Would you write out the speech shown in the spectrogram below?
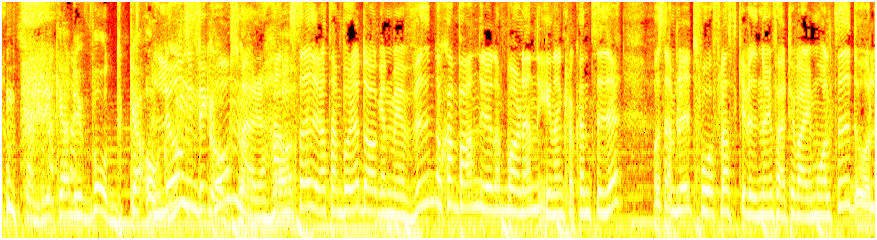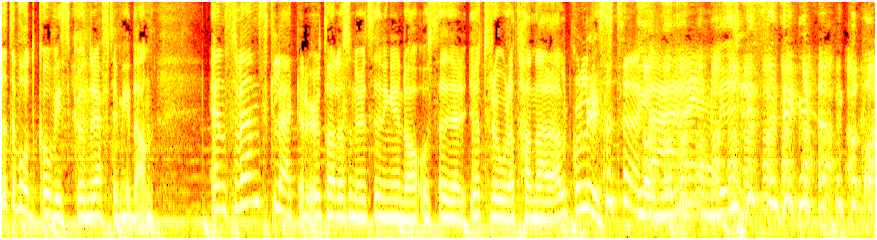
Sen dricker han ju vodka och Lugn, det kommer. Han Ja. säger att han börjar dagen med vin och champagne redan på morgonen innan klockan 10. Och Sen blir det två flaskor vin ungefär till varje måltid och lite vodka och whisky under eftermiddagen. En svensk läkare uttalar sig nu i tidningen idag och säger jag tror att han är alkoholist. Det är en rimlig gissning ändå.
